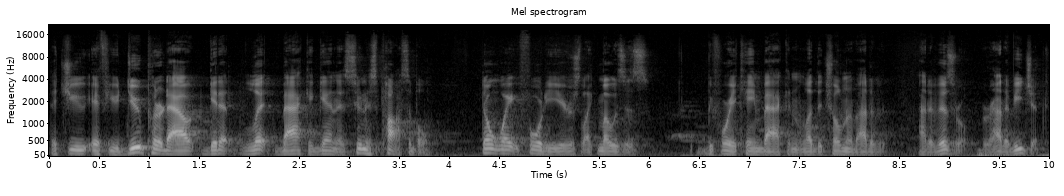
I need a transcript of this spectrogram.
that you, if you do put it out, get it lit back again as soon as possible. Don't wait 40 years like Moses before he came back and led the children out of, out of Israel or out of Egypt.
